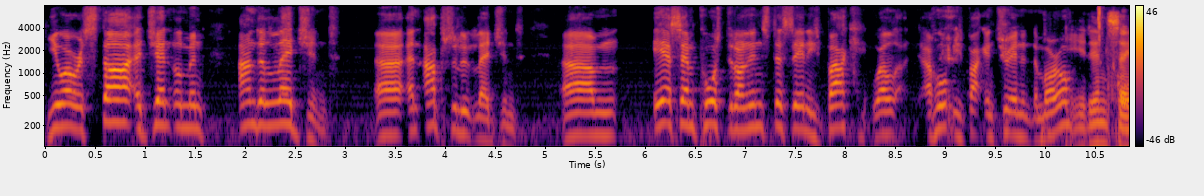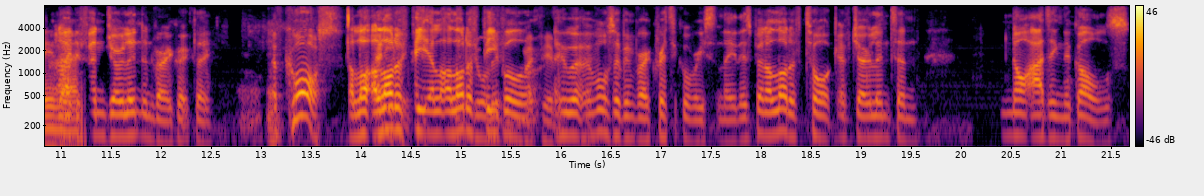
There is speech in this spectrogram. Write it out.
You are a star, a gentleman, and a legend, uh, an absolute legend. Um, ASM posted on Insta saying he's back. Well, I hope he's back in training tomorrow. You didn't say Can I defend Joelinton very quickly? Of course. A lot, a lot of people, a lot of Joe people who have also been very critical recently. There's been a lot of talk of Joelinton not adding the goals,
